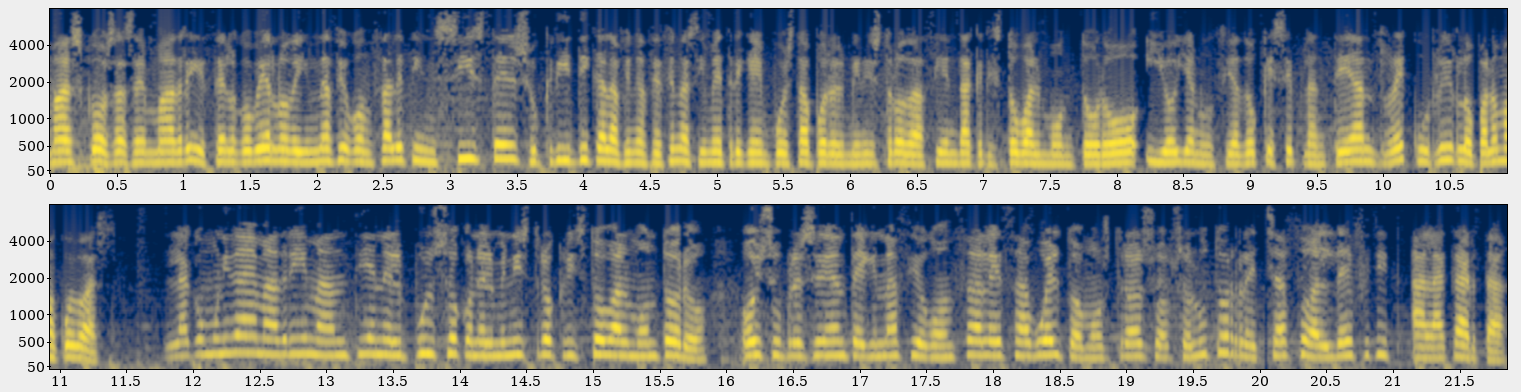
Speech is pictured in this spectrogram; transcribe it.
Más cosas en Madrid. El gobierno de Ignacio González insiste en su crítica a la financiación asimétrica impuesta por el ministro de Hacienda Cristóbal Montoro y hoy ha anunciado que se plantean recurrirlo. Paloma Cuevas. La Comunidad de Madrid mantiene el pulso con el ministro Cristóbal Montoro. Hoy su presidente Ignacio González ha vuelto a mostrar su absoluto rechazo al déficit a la carta.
